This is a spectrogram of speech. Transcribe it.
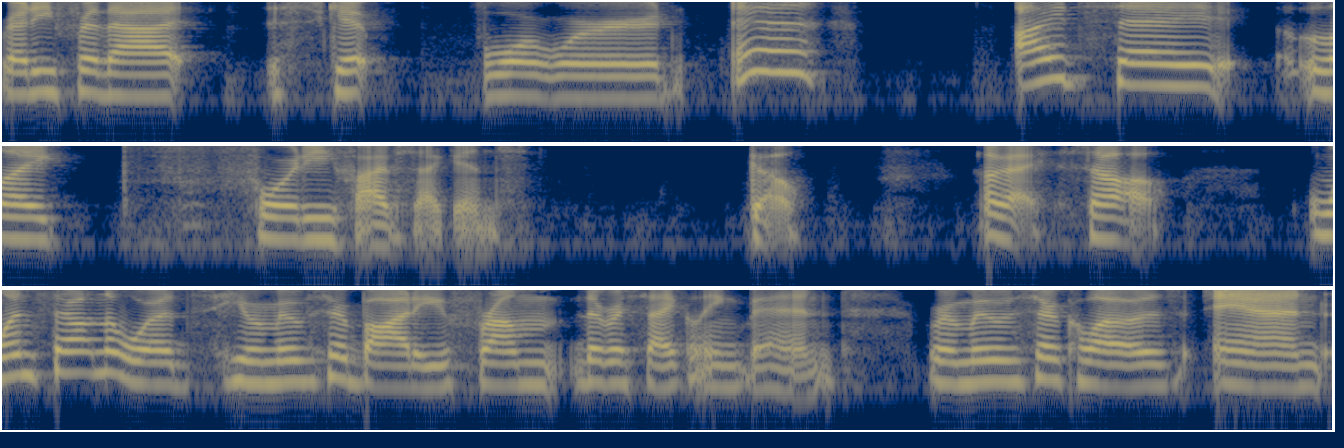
ready for that, skip forward. Eh, I'd say like 45 seconds. Go. Okay, so once they're out in the woods, he removes her body from the recycling bin removes her clothes and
